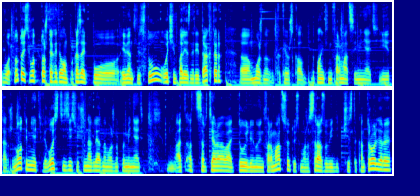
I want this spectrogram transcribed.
Вот, ну то есть вот то, что я хотел вам показать по event листу, очень полезный редактор, э, можно, как я уже сказал, дополнительной информации менять и также ноты менять, velocity здесь очень наглядно можно поменять, от, отсортировать ту или иную информацию, то есть можно сразу увидеть чисто контроллеры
